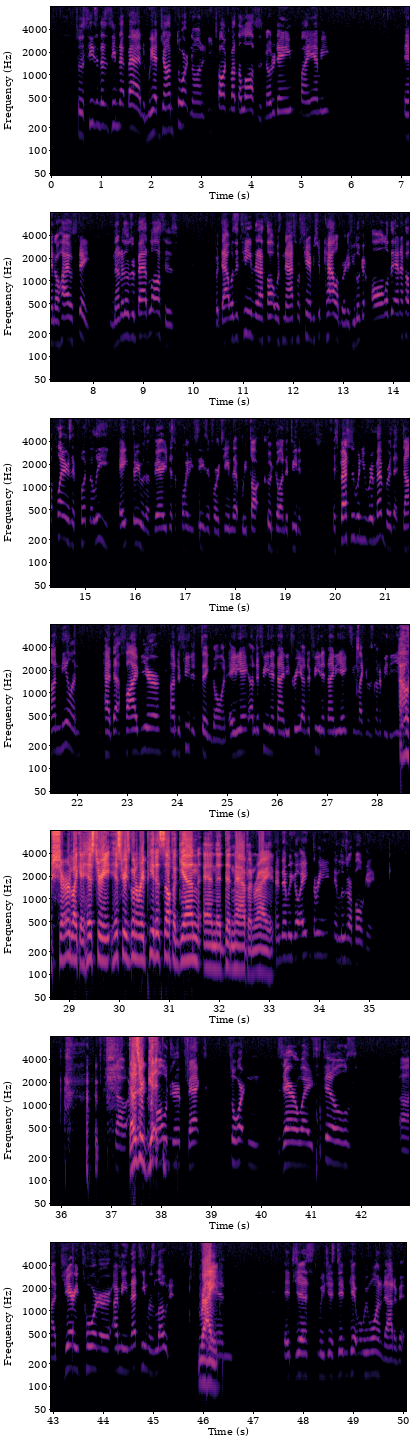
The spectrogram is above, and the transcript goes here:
So the season doesn't seem that bad. And we had John Thornton on, and he talked about the losses Notre Dame, Miami, and Ohio State. None of those are bad losses. But that was a team that I thought was national championship caliber. And if you look at all of the NFL players they put in the league, 8 and 3 was a very disappointing season for a team that we thought could go undefeated. Especially when you remember that Don Nehlen had that five year undefeated thing going 88 undefeated 93 undefeated 98 seemed like it was going to be the year Oh, sure, like a history history's going to repeat itself again, and it didn't happen, right? and then we go 8 and 3 and lose our bowl game so Those are good- Bulger, Beck Thornton Zereoué Stills uh, Jerry Porter I mean that team was loaded Right. and it just we just didn't get what we wanted out of it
